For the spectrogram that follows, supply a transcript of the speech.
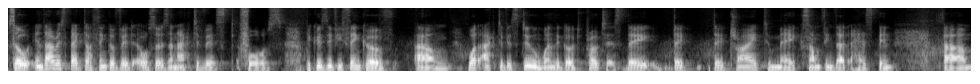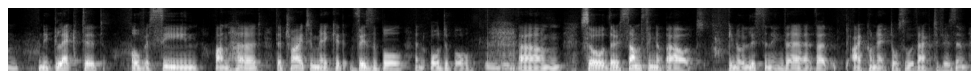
so, in that respect, I think of it also as an activist force, because if you think of um, what activists do when they go to protest, they they they try to make something that has been um, neglected, overseen, unheard. They try to make it visible and audible. Um, so there's something about you know listening there that I connect also with activism,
